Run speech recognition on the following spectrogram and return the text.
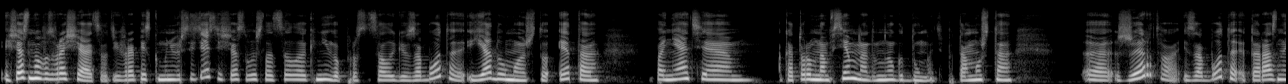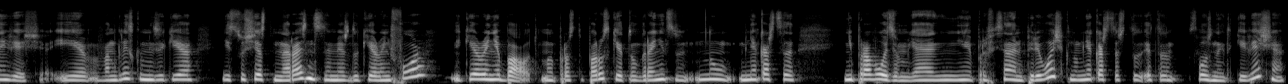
И сейчас оно возвращается. Вот в Европейском университете сейчас вышла целая книга про социологию заботы, и я думаю, что это понятие, о котором нам всем надо много думать, потому что э, жертва и забота — это разные вещи. И в английском языке есть существенная разница между caring for и caring about. Мы просто по-русски эту границу, ну, мне кажется, не проводим. Я не профессиональный переводчик, но мне кажется, что это сложные такие вещи.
